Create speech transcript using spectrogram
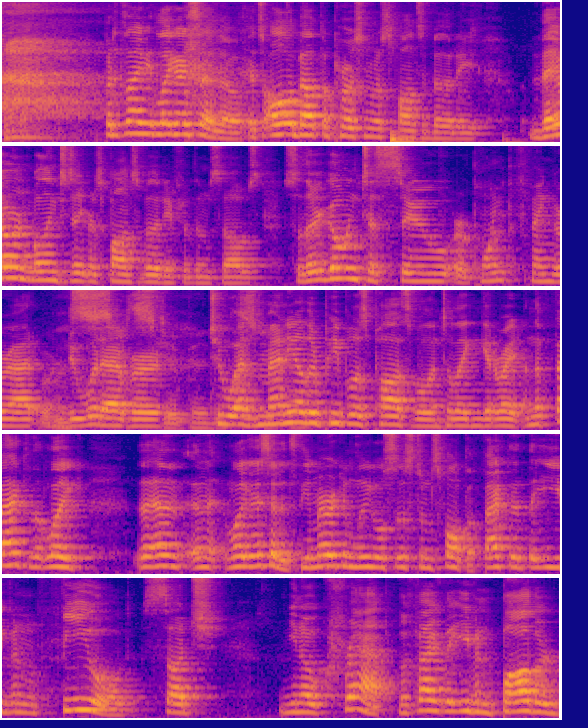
But it's like, like I said though, it's all about the personal responsibility. They aren't willing to take responsibility for themselves, so they're going to sue or point the finger at or do whatever stupid. to as many other people as possible until they can get it right. And the fact that like, and, and like I said, it's the American legal system's fault. The fact that they even field such, you know, crap. The fact they even bothered,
